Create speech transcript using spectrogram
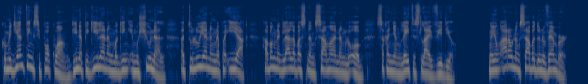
Komedyanteng si Pokwang di napigilan ang maging emosyonal at tuluyan ng napaiyak habang naglalabas ng sama ng loob sa kanyang latest live video. Ngayong araw ng Sabado November,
